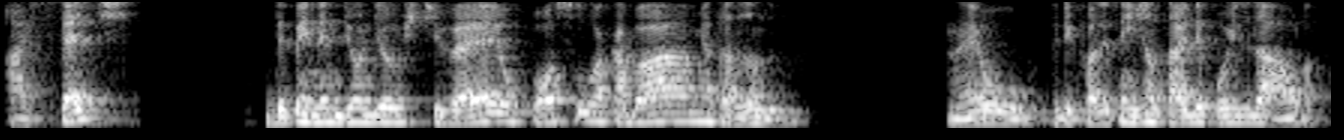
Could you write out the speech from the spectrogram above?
às sete, dependendo de onde eu estiver, eu posso acabar me atrasando. Né? Eu teria que fazer sem jantar e depois ir dar aula.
